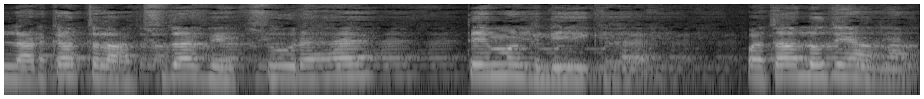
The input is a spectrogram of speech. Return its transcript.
ਲੜਕਾ ਤਲਾਕਸ਼ੁਦਾ ਬੇਕਸੂਰ ਹੈ ਤੇ ਮੰਗਲੀਕ ਹੈ, ਪਤਾ ਲੁਧਿਆਣਾ।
